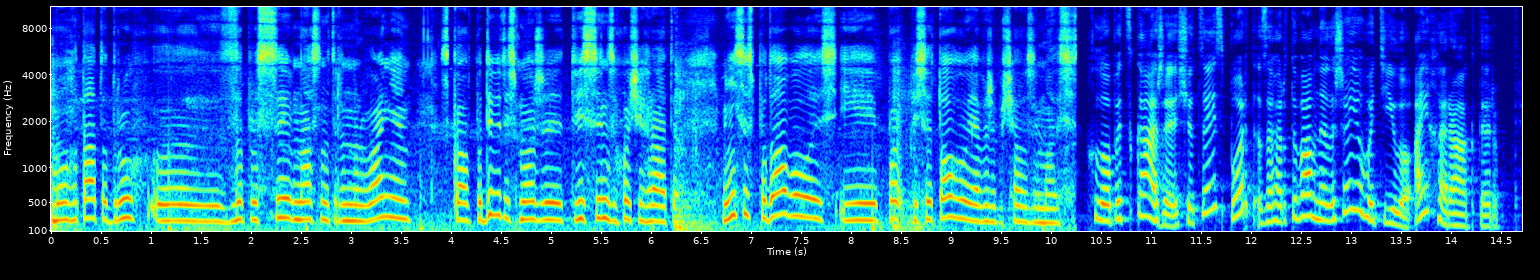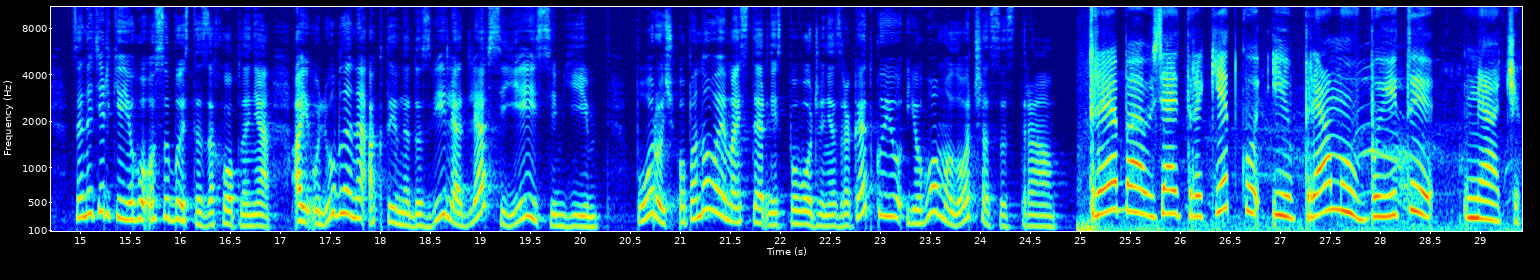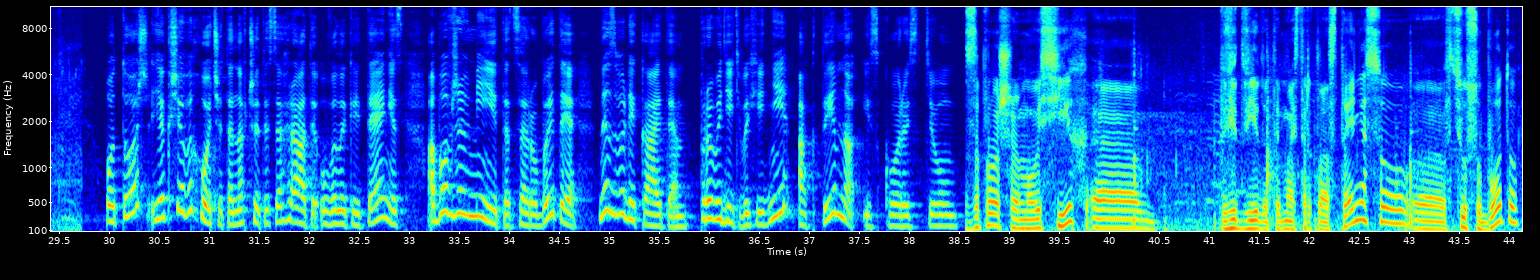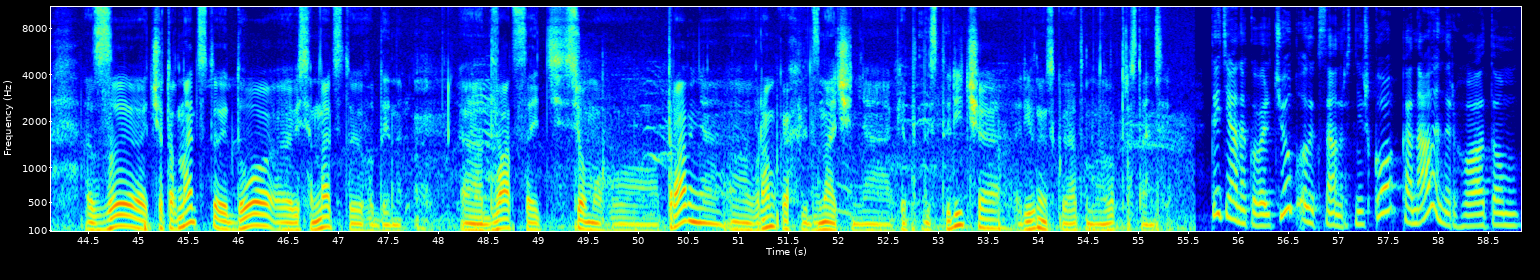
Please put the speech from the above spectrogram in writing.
мого тата друг е, запросив нас на тренування, сказав, подивитись, може, твій син захоче грати. Мені це сподобалось, і після того я вже почав займатися. Хлопець каже, що цей спорт загартував не лише його тіло, а й характер. Це не тільки його особисте захоплення, а й улюблене активне дозвілля для всієї сім'ї. Поруч опановує майстерність поводження з ракеткою його молодша сестра. Треба взяти ракетку і прямо вбити м'ячик. Отож, якщо ви хочете навчитися грати у великий теніс або вже вмієте це робити, не зволікайте. Проведіть вихідні активно і з користю. Запрошуємо усіх е, відвідати майстер-клас тенісу е, в цю суботу з 14 до 18 години. Е, 27 травня е, в рамках відзначення 50-річчя Рівненської атомної електростанції. Тетяна Ковальчук, Олександр Сніжко, канал Енергоатом.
